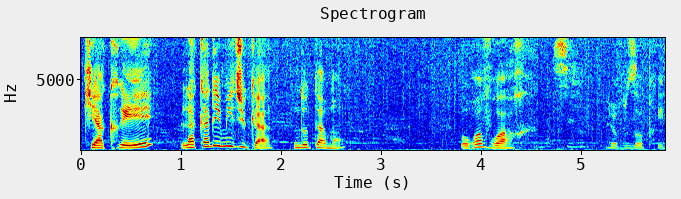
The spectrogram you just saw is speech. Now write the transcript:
qui a créé l'Académie du Cas notamment. Au revoir. Je vous en prie.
